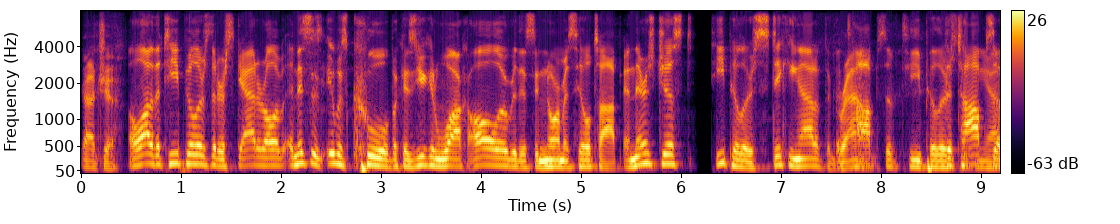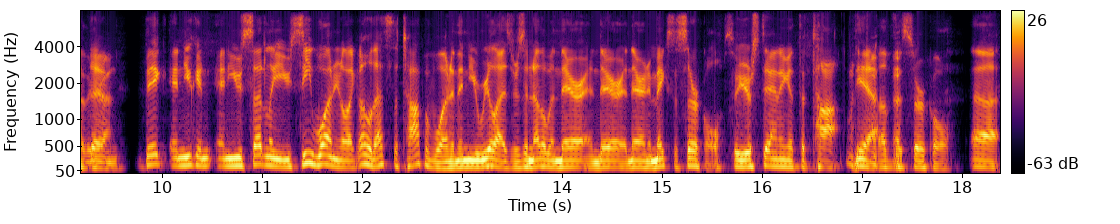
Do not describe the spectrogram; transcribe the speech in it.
Gotcha. a lot of the T pillars that are scattered all over, and this is it was cool because you can walk all over this enormous hilltop, and there's just T pillars sticking out of the, ground. The ground. tops of T-pillars. the sticking tops out of, the them, ground. big, and you can and you suddenly you see one, and you're like, oh, that's the top of one, and then you realize there's another one there and there and there, and it makes a circle. So you're standing at the top Yeah. of the circle. Uh,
